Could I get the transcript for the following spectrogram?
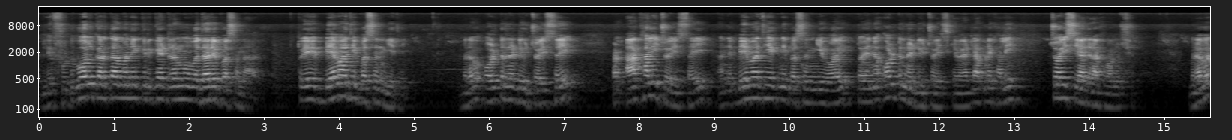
એટલે ફૂટબોલ કરતાં મને ક્રિકેટ રમવું વધારે પસંદ આવે. તો એ બેમાંથી પસંદગી થઈ. બરાબર? ઓલ્ટરનેટિવ ચોઇસ થઈ. પણ આ ખાલી ચોઇસ થઈ અને બેમાંથી એકની પસંદગી હોય તો એને ઓલ્ટરનેટિવ ચોઇસ કહેવાય. એટલે આપણે ખાલી ચોઇસ યાદ રાખવાનું છે. બરાબર?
